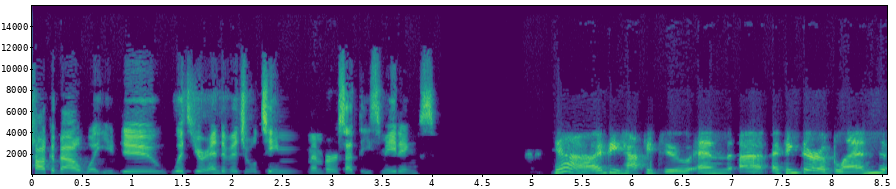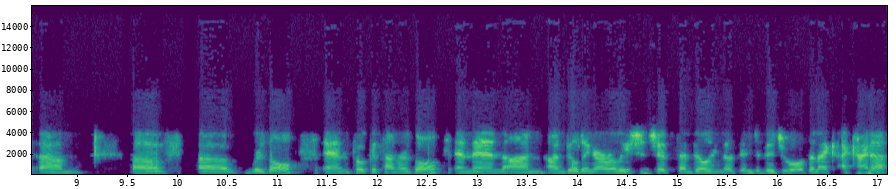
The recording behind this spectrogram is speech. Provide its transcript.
talk about what you do with your individual team members at these meetings? Yeah, I'd be happy to. And uh, I think they're a blend um, of, of results and focus on results and then on, on building our relationships and building those individuals. And I, I kind of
